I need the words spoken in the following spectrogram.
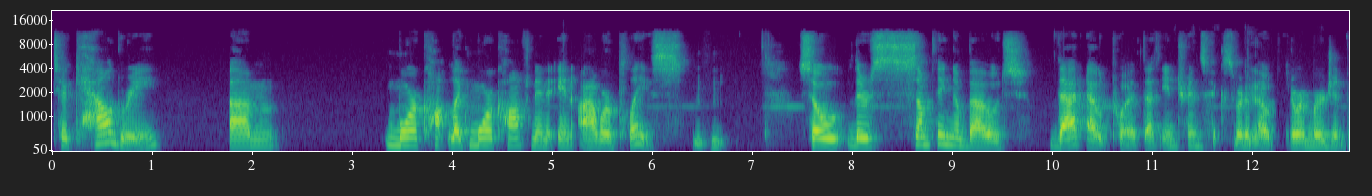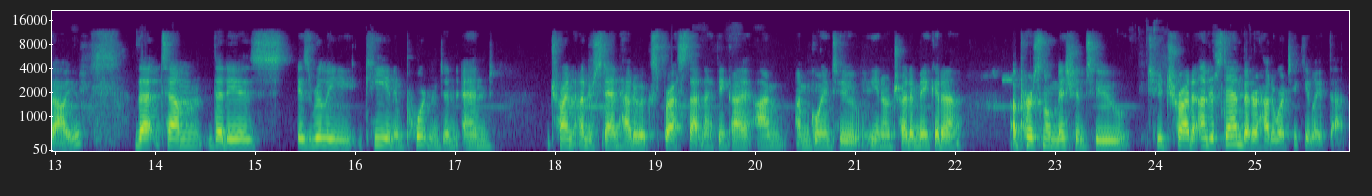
to Calgary. Um, more like more confident in our place. Mm-hmm. So there's something about that output, that intrinsic sort of yeah. output or emergent value, that um, that is is really key and important, and and trying to understand how to express that. And I think I, I'm I'm going to you know try to make it a a personal mission to to try to understand better how to articulate that.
